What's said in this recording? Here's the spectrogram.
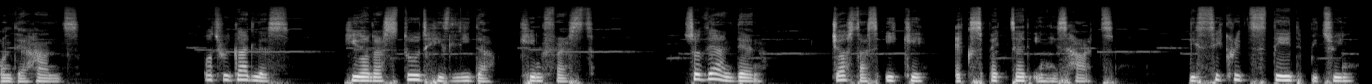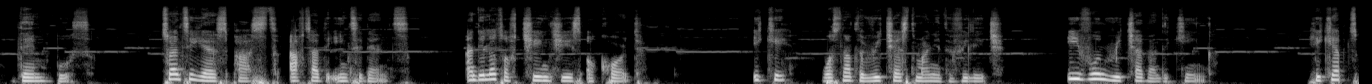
on their hands. But regardless, he understood his leader came first. So there and then, just as Ike expected in his heart, the secret stayed between them both. Twenty years passed after the incident, and a lot of changes occurred. Ike was not the richest man in the village, even richer than the king. He kept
